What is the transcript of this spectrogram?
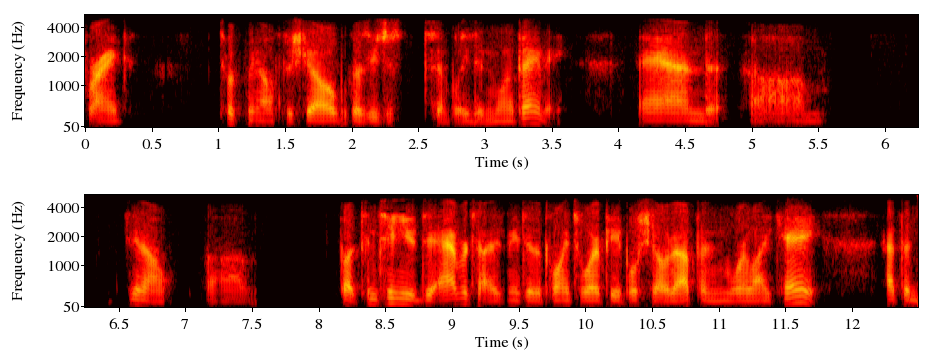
Frank took me off the show because he just simply didn't want to pay me, and um, you know, um, but continued to advertise me to the point to where people showed up and were like, "Hey," at the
